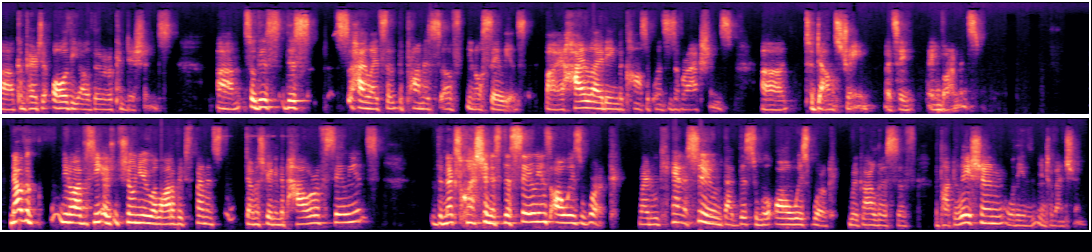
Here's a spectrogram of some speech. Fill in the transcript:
uh, compared to all the other conditions. Um, so this, this highlights the, the, promise of you know, salience by highlighting the consequences of our actions uh, to downstream, let's say, environments. Now, the, you know, I've, seen, I've shown you a lot of experiments demonstrating the power of salience the next question is does salience always work? Right? We can't assume that this will always work regardless of the population or the intervention.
